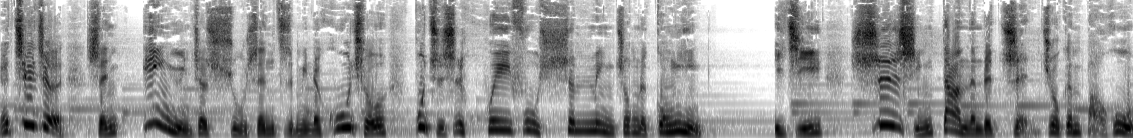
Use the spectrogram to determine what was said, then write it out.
而接着，神应允着属神子民的呼求，不只是恢复生命中的供应，以及施行大能的拯救跟保护，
